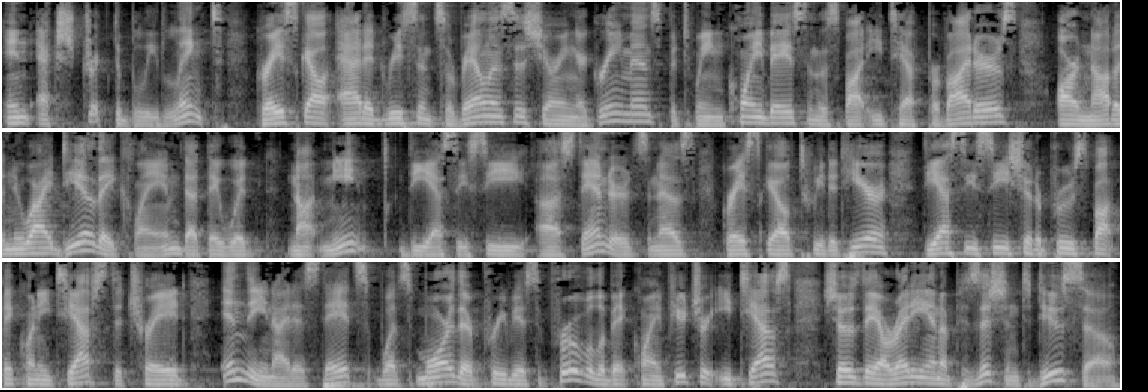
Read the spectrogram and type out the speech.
inextricably linked. Grayscale added recent surveillances sharing agreements between Coinbase and the spot ETF providers are not a new idea, they claim, that they would not meet the SEC uh, standards. And as Grayscale tweeted here, the SEC should approve spot Bitcoin ETFs to trade in the United States. What's more, their previous approval of Bitcoin future ETFs shows they already in a position to do so.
